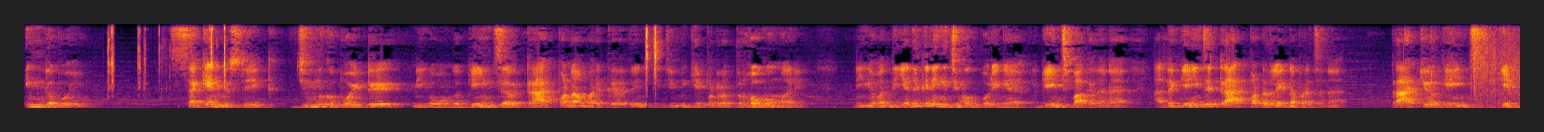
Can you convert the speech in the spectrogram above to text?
இங்கே போயிடும் செகண்ட் மிஸ்டேக் ஜிம்முக்கு போயிட்டு நீங்கள் உங்கள் கெயின்ஸை ட்ராக் பண்ணாமல் இருக்கிறது நீங்கள் ஜிம்முக்கே பண்ணுற துரோகம் மாதிரி. நீங்கள் வந்து எதுக்கு நீங்கள் ஜிம்முக்கு போகிறீங்க கெயின்ஸ் பார்க்க தானே. அந்த கெயின்ஸை ட்ராக் பண்ணுறதுல என்ன பிரச்சனை? Track your gains get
